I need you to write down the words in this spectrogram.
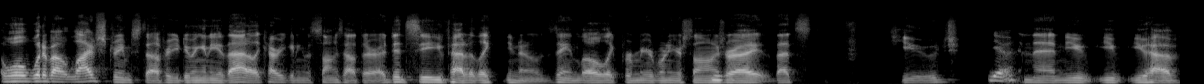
Well, what about live stream stuff? Are you doing any of that? Like, how are you getting the songs out there? I did see you've had it, like, you know, Zane Lowe like premiered one of your songs, Mhm. right? That's huge. yeah And then you you you have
